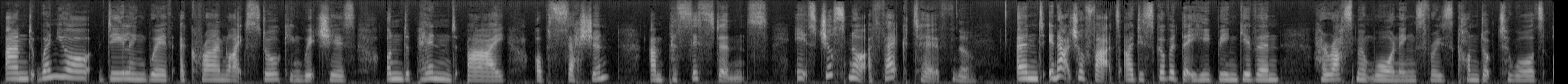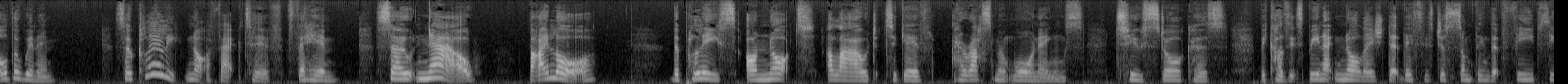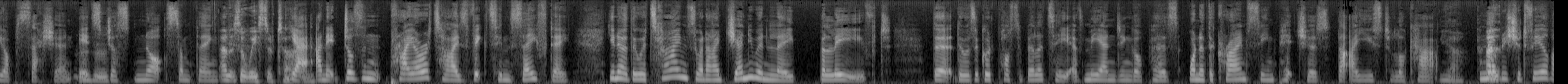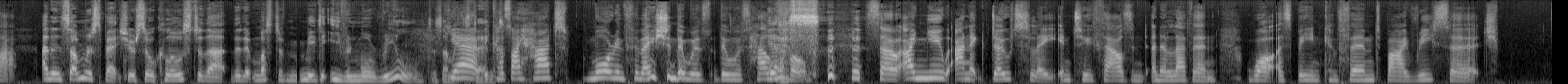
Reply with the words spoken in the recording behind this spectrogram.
And when you're dealing with a crime like stalking, which is underpinned by obsession and persistence, it's just not effective. No. And in actual fact, I discovered that he'd been given harassment warnings for his conduct towards other women. So clearly not effective for him. So now, by law, the police are not allowed to give harassment warnings to stalkers because it's been acknowledged that this is just something that feeds the obsession. It's mm-hmm. just not something. And it's a waste of time. Yeah, and it doesn't prioritise victim safety. You know, there were times when I genuinely believed that there was a good possibility of me ending up as one of the crime scene pictures that I used to look at. Yeah. Nobody And- should feel that. And in some respects, you're so close to that that it must have made it even more real to some yeah, extent. because I had more information than was than was helpful. Yes. so I knew anecdotally in 2011 what has been confirmed by research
